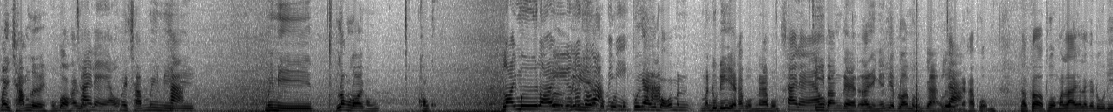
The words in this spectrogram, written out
ไม่ช้ำเลย ผมบอกให้เลยใช่แล้ว ไม่ช้ำไม่มีค่ะไม่มีร่องรอยของของ รอยมือรอยเออไม่เลอะมีเทอะอะอะบอกไม่พูดมีพูดง่ายๆนคจะบอกว่ามันมันดูดีอะครับผมนะครับผมใช่แล้ว ที่บังแดดอะไรอย่างเงี้ยเรียบร้อยหมดทุกอย่างเลยจ้ะ นะครับผมแล้วก็พวงมาลัยอะไรก็ดูดี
